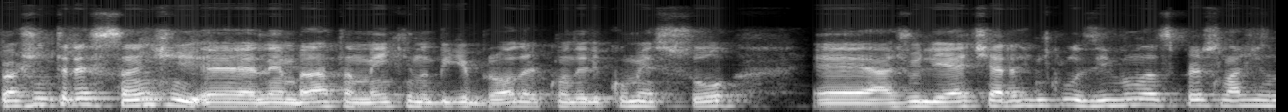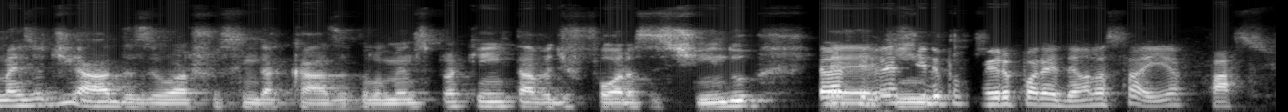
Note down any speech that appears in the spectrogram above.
Eu acho interessante é, lembrar também que no Big Brother, quando ele começou, é, a Juliette era, inclusive, uma das personagens mais odiadas, eu acho, assim, da casa, pelo menos para quem estava de fora assistindo. Se ela é, tivesse quem... ido pro primeiro paredão, ela saía fácil.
